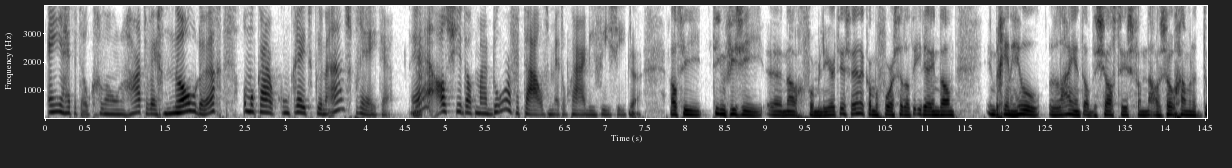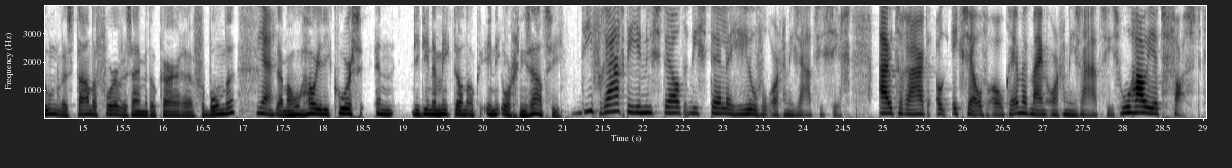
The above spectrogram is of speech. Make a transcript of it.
En je hebt het ook gewoon hardweg nodig om elkaar concreet te kunnen aanspreken. Hè? Als je dat maar doorvertaalt met elkaar, die visie. Ja. Als die teamvisie uh, nou geformuleerd is, hè, dan kan ik me voorstellen dat iedereen dan in het begin heel laaiend enthousiast is van nou zo gaan we het doen, we staan ervoor, we zijn met elkaar uh, verbonden. Ja. ja, maar hoe hou je die koers en die dynamiek dan ook in die organisatie? Die vraag die je nu stelt, die stellen heel veel organisaties zich. Uiteraard, ook ikzelf ook, hè, met mijn organisaties. Hoe hou je het vast?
